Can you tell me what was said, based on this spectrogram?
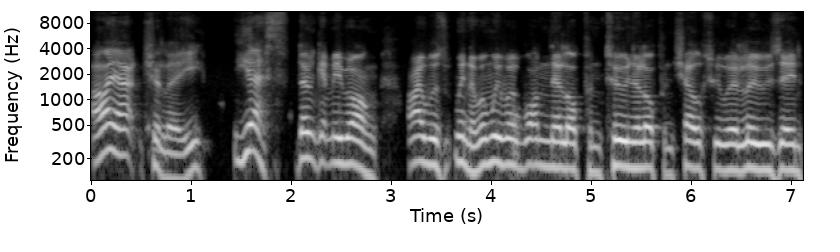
I actually yes, don't get me wrong. I was, you know, when we were 1 0 up and 2 0 up and Chelsea were losing,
